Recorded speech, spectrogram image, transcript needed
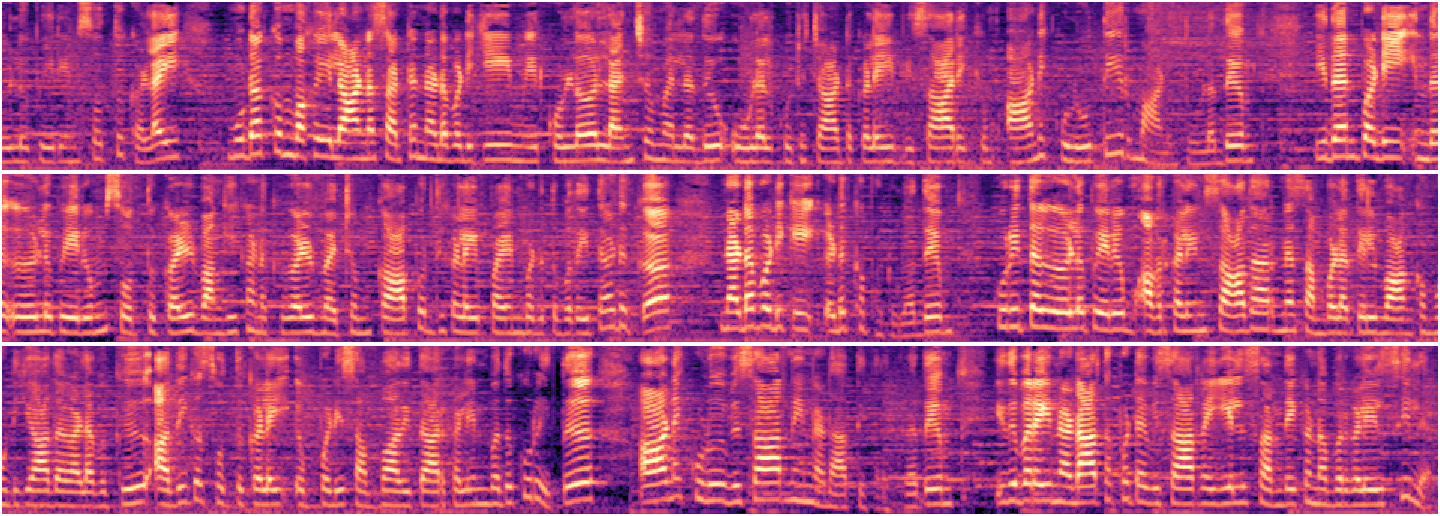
ஏழு பேரின் சொத்துக்களை முடக்கும் வகையிலான சட்ட நடவடிக்கையை மேற்கொள்ள லஞ்சம் அல்லது ஊழல் குற்றச்சாட்டுகளை விசாரிக்கும் ஆணைக்குழு தீர்மானித்துள்ளது. இதன்படி இந்த ஏழு பேரும் சொத்துக்கள் வங்கிக் கணக்குகள் மற்றும் காப்புறுதிகளை பயன்படுத்துவதை தடுக்க நடவடிக்கை எடுக்கப்பட்டுள்ளது. குறித்த ஏழு பேரும் அவர்களின் சாதாரண சம்பளத்தில் வாங்க முடியாத அளவுக்கு அதிக சொத்துக்களை எப்படி சம்பாதித்தார்கள் என்பது குறித்து ஆணைக்குழு விசாரணை நடத்தி வருகிறது. இதுவரை நடாத்தப்பட்ட விசாரணையில் சந்தேக நபர்களில் சிலர்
